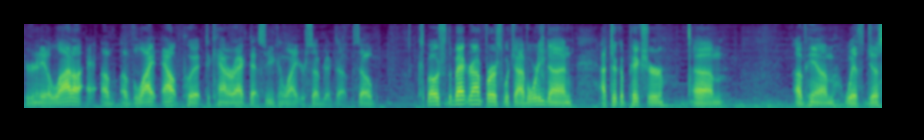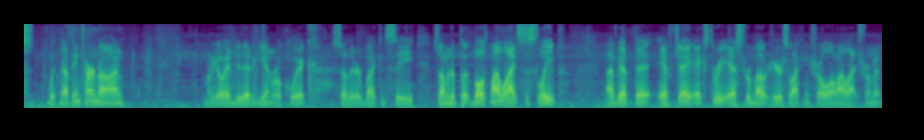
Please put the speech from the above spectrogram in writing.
you're going to need a lot of, of, of, light output to counteract that so you can light your subject up. So expose for the background first, which I've already done. I took a picture um, of him with just with nothing turned on I'm gonna go ahead and do that again real quick so that everybody can see. So I'm gonna put both my lights to sleep. I've got the FJ X3S remote here so I can control all my lights from it.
